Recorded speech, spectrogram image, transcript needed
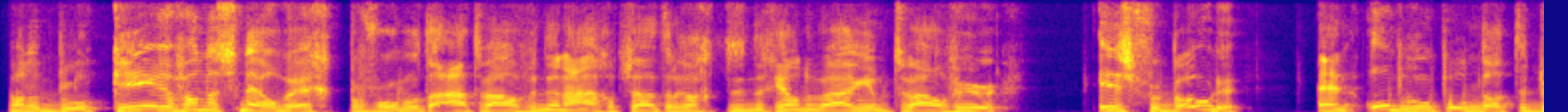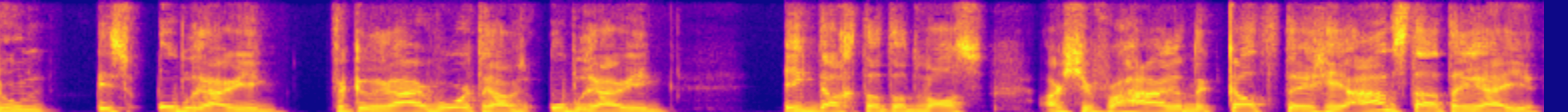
want het blokkeren van een snelweg, bijvoorbeeld de A12 in Den Haag op zaterdag 28 januari om 12 uur, is verboden. En oproepen om dat te doen is opruiing. Vind ik een raar woord trouwens, opruiing. Ik dacht dat dat was als je verharende kat tegen je aan staat te rijden.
